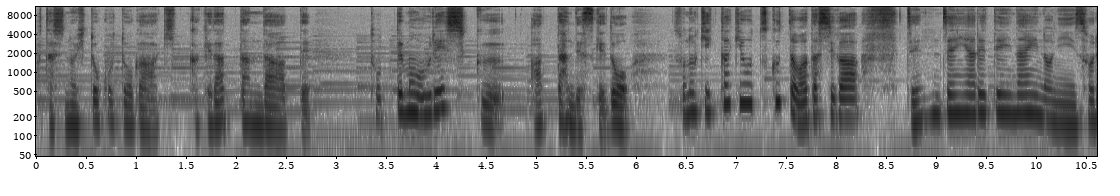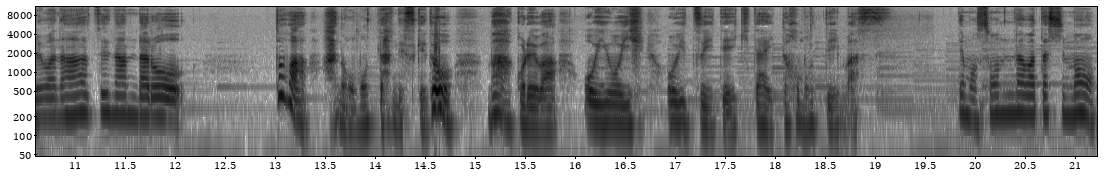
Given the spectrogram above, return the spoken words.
私の一言がきっかけだったんだってとっても嬉しくあったんですけどそのきっかけを作った私が全然やれていないのにそれはなぜなんだろうとはあの思ったんですけど まあこれはおいおい追いついていきたいと思っています。でもそんな私も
